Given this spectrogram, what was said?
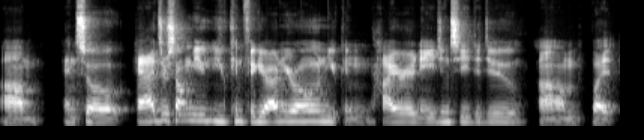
Um, and so ads are something you, you can figure out on your own. You can hire an agency to do. Um, but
